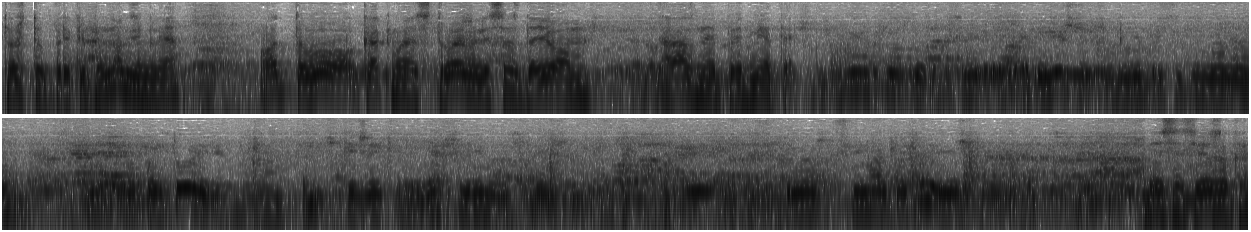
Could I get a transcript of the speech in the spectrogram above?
то, что прикреплено к земле, от того, как мы строим или создаем разные предметы. Эта вешалка меня прикреплена на, на, пальто или на пиджаке. Я все время вешаю. Снимаю пальто и вешаю. Вместе с вешалкой.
